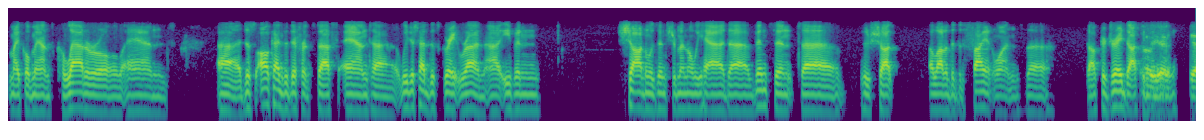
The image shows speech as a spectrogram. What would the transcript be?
Michael Mann's Collateral, and uh, just all kinds of different stuff. And uh, we just had this great run. Uh, even Sean was instrumental. We had uh, Vincent, uh, who shot a lot of the Defiant ones, the Dr. Dre documentary. Oh, yeah.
